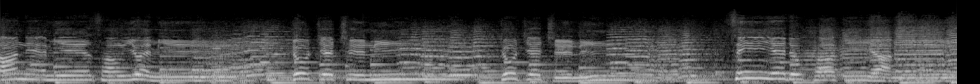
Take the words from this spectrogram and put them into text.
အားနဲ့အမြဲဆောင်ရွက်မည်တို့ကြချီနီတို့ကြချီနီဆင်းရဲဒုက္ခက င်းရမည်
